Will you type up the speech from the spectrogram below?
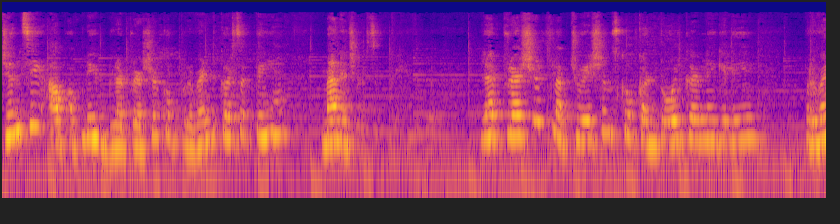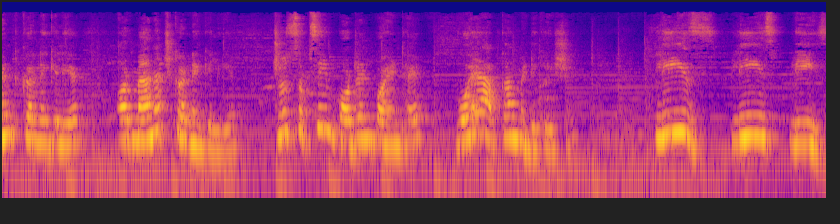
जिनसे आप अपने ब्लड प्रेशर को प्रिवेंट कर सकते हैं मैनेज कर सकते हैं। ब्लड प्रेशर फ्लक्चुएशंस को कंट्रोल करने के लिए प्रिवेंट करने के लिए और मैनेज करने के लिए जो सबसे इंपॉर्टेंट पॉइंट है, वो है आपका medication please please please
